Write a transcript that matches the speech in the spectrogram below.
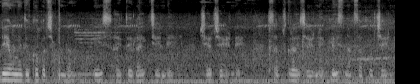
దేవుని దుఃఖపరచకుండా ప్లీజ్ అయితే లైక్ చేయండి షేర్ చేయండి సబ్స్క్రైబ్ చేయండి ప్లీజ్ నాకు సపోర్ట్ చేయండి.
